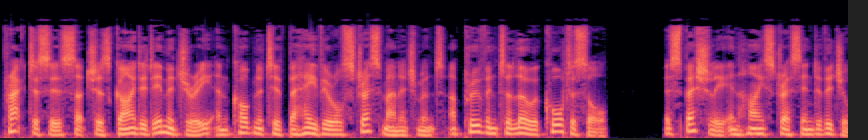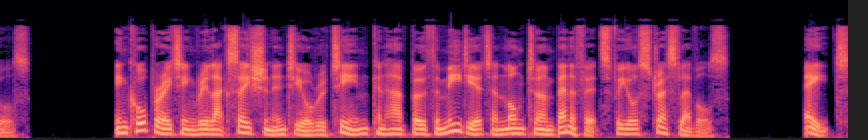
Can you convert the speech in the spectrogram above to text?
Practices such as guided imagery and cognitive behavioral stress management are proven to lower cortisol, especially in high-stress individuals. Incorporating relaxation into your routine can have both immediate and long-term benefits for your stress levels. 8.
